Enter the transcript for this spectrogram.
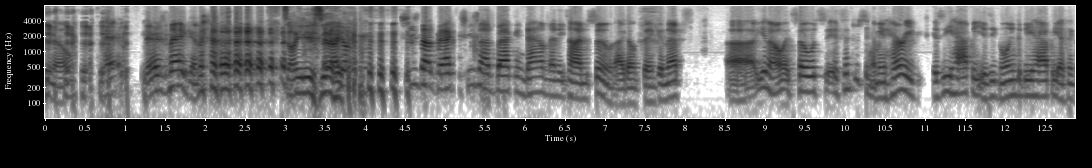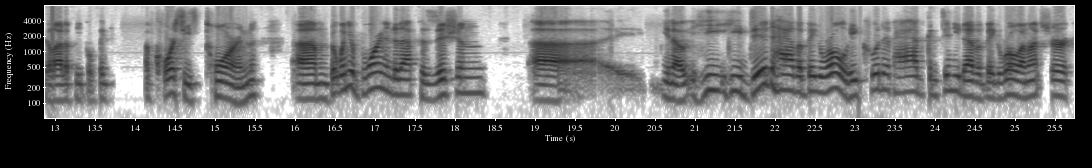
you know, there's Meghan That's all you need to say. she's not back. She's not backing down anytime soon. I don't think, and that's, uh, you know, it's so it's it's interesting. I mean, Harry, is he happy? Is he going to be happy? I think a lot of people think, of course, he's torn. Um, but when you're born into that position, uh, you know, he he did have a big role. He could have had continued to have a big role. I'm not sure,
